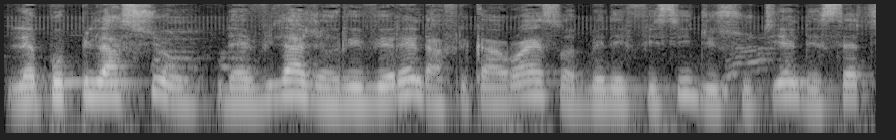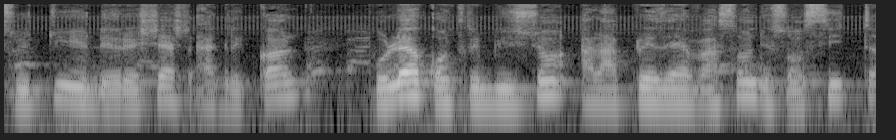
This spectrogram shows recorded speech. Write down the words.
Les populations des villages riverains d'Africa Rice bénéficient du soutien de cette structure de recherche agricole pour leur contribution à la préservation de son site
